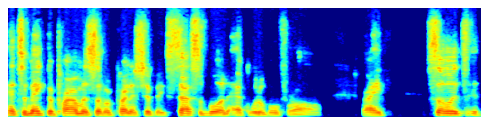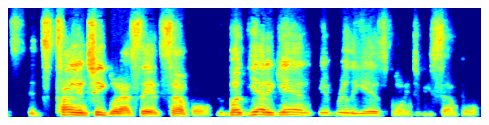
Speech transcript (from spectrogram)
and to make the promise of apprenticeship accessible and equitable for all, right? So it's it's it's tongue in cheek when I say it's simple, but yet again, it really is going to be simple.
